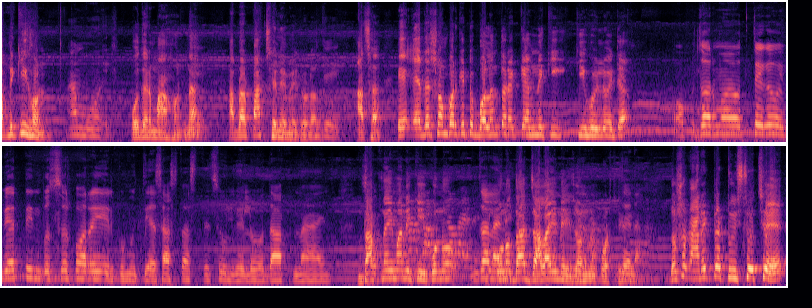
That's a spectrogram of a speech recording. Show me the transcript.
আপনি কি হন? ওদের মা হন না? আপনার পাঁচ ছেলে মেয়ে টোটাল আচ্ছা এদের সম্পর্কে একটু বলেন তো কেমনে কি কি হইল এটা? জন্ম থেকে হইবে তিন বছর পরে এরকম হইতে আছে আস্তে আস্তে চুল গেল দাঁত নাই। দাঁত নাই মানে কি কোনো কোনো দাঁত জ্বালাই নেই জন্মের পর থেকে? না। দর্শক, আরেকটা টুইস্ট হচ্ছে,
